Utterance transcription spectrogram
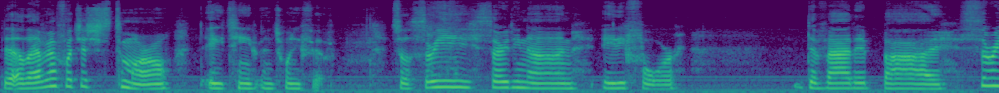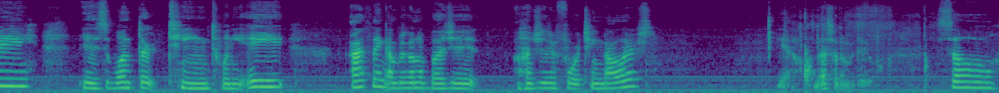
The 11th, which is tomorrow, the 18th and 25th. So 339.84 divided by 3 is 113.28. I think I'm just going to budget $114. Yeah, that's what I'm going to do. So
